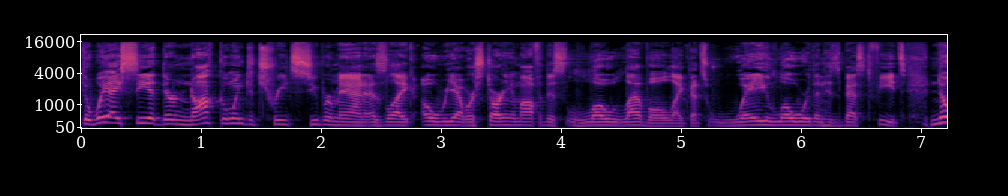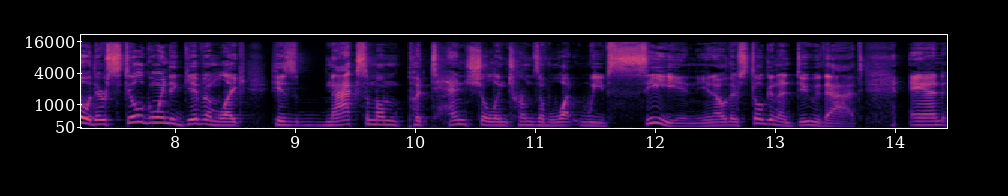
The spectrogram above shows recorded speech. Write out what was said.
the way I see it, they're not going to treat Superman as like, oh yeah, we're starting him off at this low level, like that's way lower than his best feats. No, they're still going to give him like his maximum potential in terms of what we've seen. You know, they're still going to do that. And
